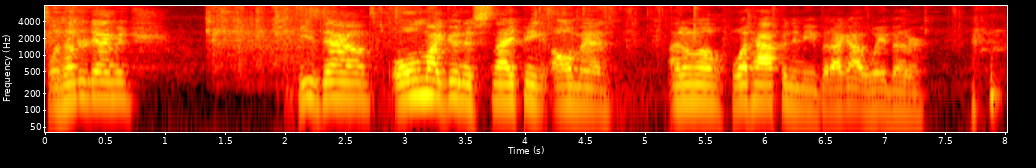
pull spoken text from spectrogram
100 damage. He's down. Oh my goodness, sniping. Oh man. I don't know what happened to me, but I got way better.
